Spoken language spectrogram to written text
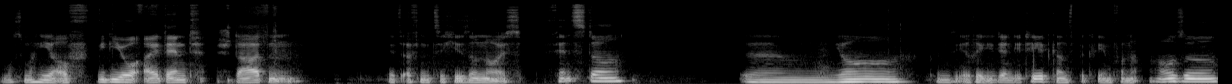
muss man hier auf Video Ident starten. Jetzt öffnet sich hier so ein neues Fenster. Ähm, ja, können Sie Ihre Identität ganz bequem von Hause.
